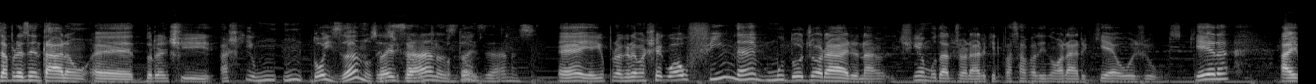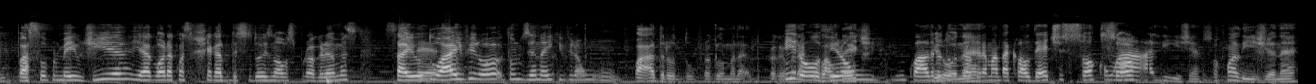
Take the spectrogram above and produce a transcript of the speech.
apresentaram é, durante, acho que um, um- dois anos. Dois ficaram anos, dois anos. É, e aí o programa chegou ao fim, né? Mudou de horário. na- tinha mudado de horário, que ele passava ali no horário que é hoje o Siqueira. Aí passou pro meio-dia e agora com essa chegada desses dois novos programas, saiu É. do ar e virou. Estão dizendo aí que virou um quadro do programa da, do programa Virou, da virou Claudete, um, um quadro Virou, do né? programa da Claudete só com Só- a, a Lígia. só com a Lígia, né?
